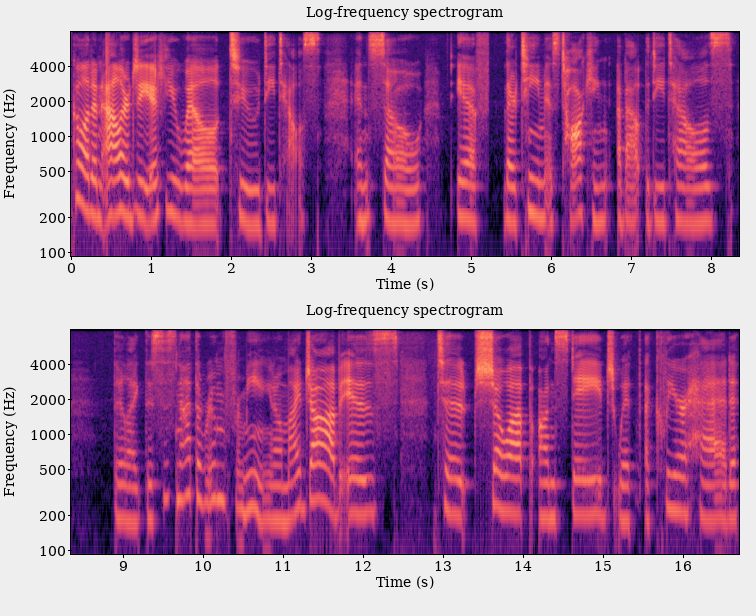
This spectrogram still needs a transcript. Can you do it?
call it an allergy, if you will, to details. And so if their team is talking about the details, they're like, this is not the room for me. You know, my job is to show up on stage with a clear head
